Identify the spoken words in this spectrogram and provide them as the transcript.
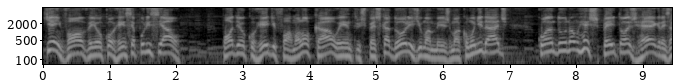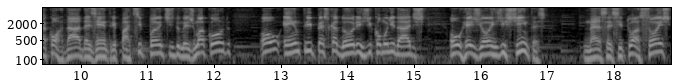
que envolvem ocorrência policial. Podem ocorrer de forma local entre os pescadores de uma mesma comunidade, quando não respeitam as regras acordadas entre participantes do mesmo acordo ou entre pescadores de comunidades ou regiões distintas. Nessas situações,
